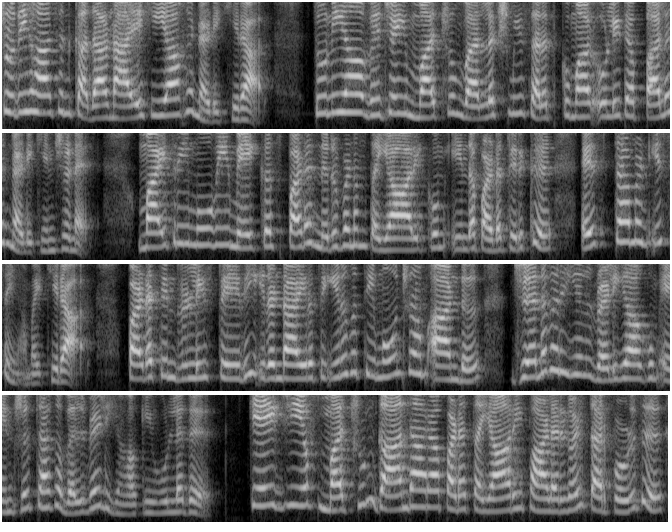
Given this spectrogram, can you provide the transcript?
ஸ்ருதிஹாசன் கதாநாயகியாக நடிக்கிறார். துனியா விஜய் மற்றும் வரலட்சுமி சரத்குமார் உள்ளிட்ட பலர் நடிக்கின்றனர். மைத்ரி மூவி மேக்கர்ஸ் பட நிறுவனம் தயாரிக்கும் இந்த படத்திற்கு எஸ் தமன் இசையமைக்கிறார் படத்தின் ரிலீஸ் தேதி இரண்டாயிரத்தி இருபத்தி மூன்றாம் ஆண்டு ஜனவரியில் வெளியாகும் என்று தகவல் வெளியாகியுள்ளது. கேஜிஎஃப் மற்றும் காந்தாரா பட தயாரிப்பாளர்கள் தற்பொழுது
